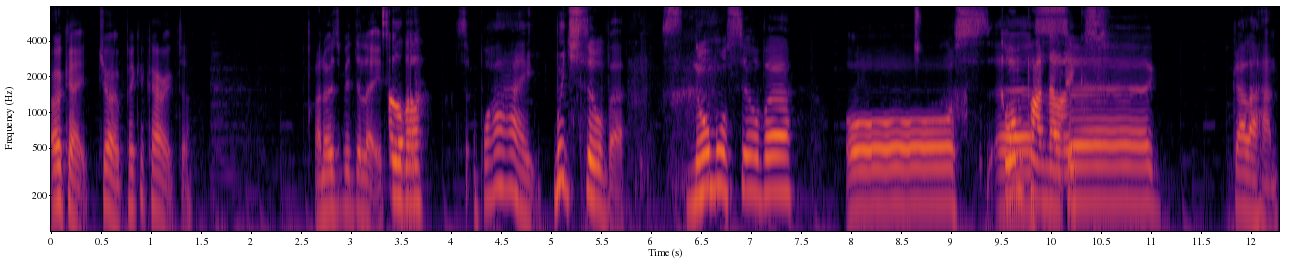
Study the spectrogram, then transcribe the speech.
Okay, Joe, pick a character. I know it's a bit delayed. Silver. Why? Which silver? S- Normal silver or Go on, uh, Panda likes. Sir Galahad?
